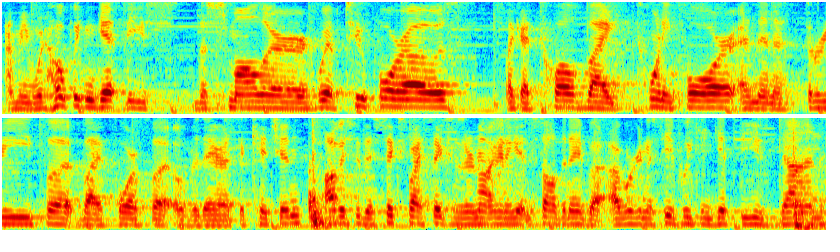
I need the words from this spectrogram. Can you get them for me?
I mean, we hope we can get these, the smaller, we have two 4.0s, like a 12 by 24 and then a three foot by four foot over there at the kitchen. Obviously the six by sixes are not gonna get installed today, but uh, we're gonna see if we can get these done.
